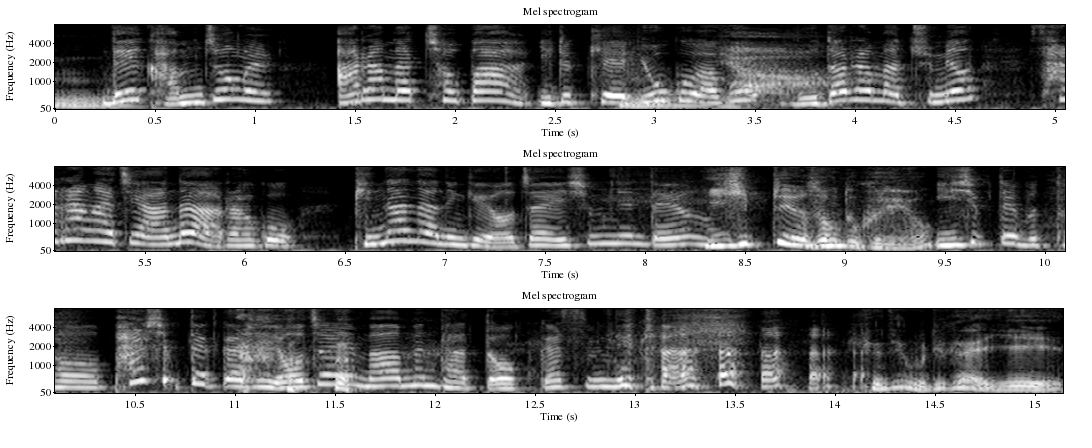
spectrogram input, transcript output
음. 내 감정을 알아맞혀봐. 이렇게 음. 요구하고 야. 못 알아맞추면 사랑하지 않아. 라고 비난하는 게 여자의 심리인데요. 20대 여성도 그래요? 20대부터 80대까지 여자의 마음은 다 똑같습니다. 근데 우리가 이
